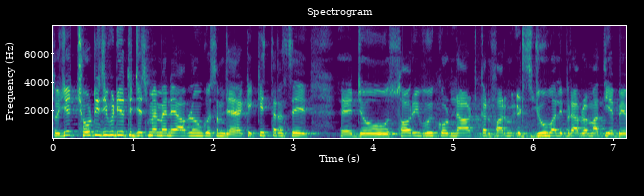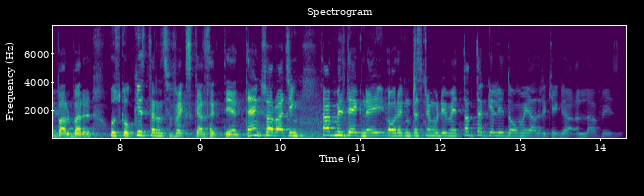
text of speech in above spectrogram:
तो ये छोटी सी वीडियो थी जिसमें मैंने आप लोगों को समझाया कि किस तरह से जो sorry we could not confirm it's you वाली प्रॉब्लम आती है पेपाल पर, उसको किस तरह से फिक्स कर सकते हैं। थैंक्स फॉर वॉचिंग आप मिलते हैं एक नई और एक इंटरेस्टिंग वीडियो में। तब तक के लिए दो में याद रखिएगा। अल्लाह हाफिज़।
